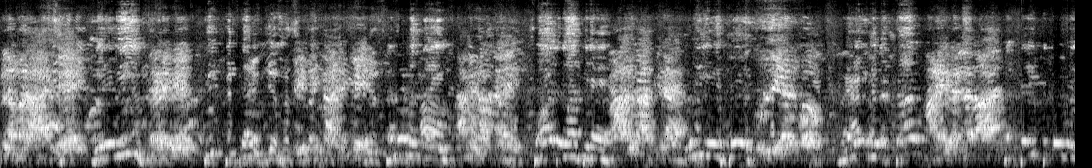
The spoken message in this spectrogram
విలంబరాచి దేవి దేవి பாதுகாத்திட மழை வெள்ளத்தால் கொண்டு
